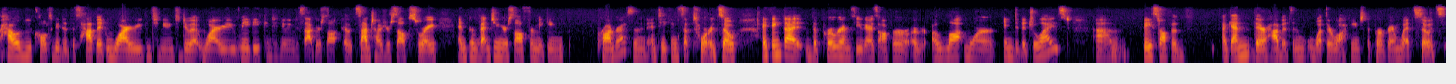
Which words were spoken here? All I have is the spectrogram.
how have you cultivated this habit? Why are you continuing to do it? Why are you maybe continuing to sabotage yourself, sabotage yourself story and preventing yourself from making progress and, and taking steps forward. So I think that the programs you guys offer are a lot more individualized um, based off of again their habits and what they're walking into the program with so it's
